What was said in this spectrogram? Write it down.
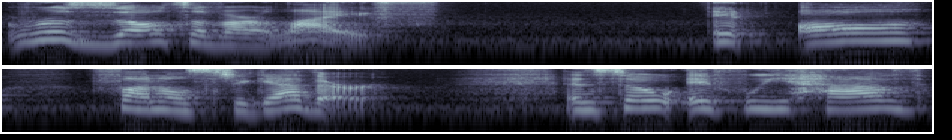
results of our life. It all funnels together. And so, if we have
